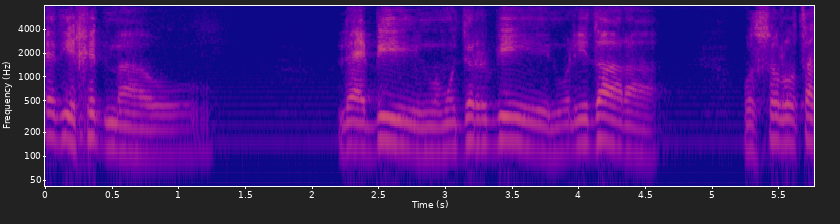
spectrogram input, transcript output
هذه خدمة ولاعبين ومدربين والإدارة والسلطات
